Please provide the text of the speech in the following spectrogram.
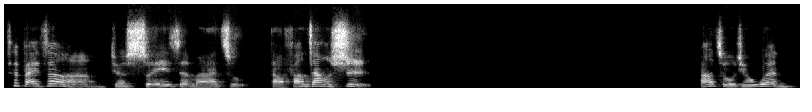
这百丈啊就随着马祖到方丈室，马祖就问：“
